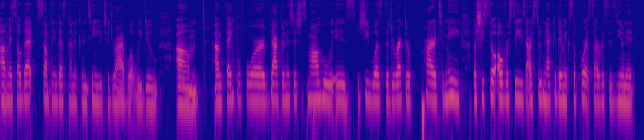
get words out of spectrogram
um, and so that's something that's going to continue to drive what we do. Um, I'm thankful for Dr. Natissia Small, who is she was the director prior to me, but she still oversees our student academic support services unit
